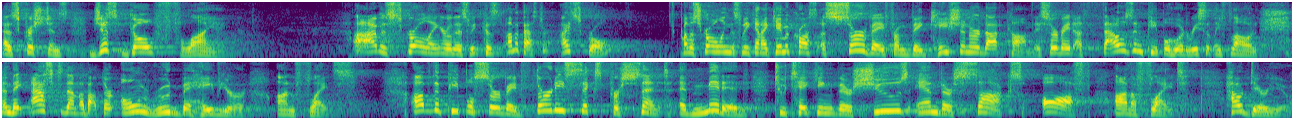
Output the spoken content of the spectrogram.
as Christians, just go flying. I was scrolling earlier this week because I'm a pastor, I scroll. I was scrolling this week and I came across a survey from vacationer.com. They surveyed a thousand people who had recently flown and they asked them about their own rude behavior on flights. Of the people surveyed, 36% admitted to taking their shoes and their socks off on a flight. How dare you?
